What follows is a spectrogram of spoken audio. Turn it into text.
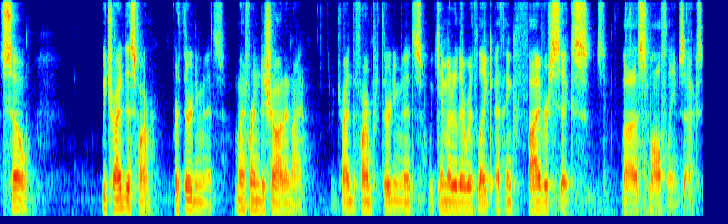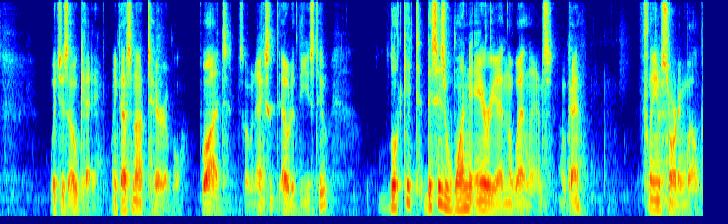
So we tried this farm for 30 minutes. My friend Deshaun and I. We tried the farm for 30 minutes. We came out of there with like I think five or six uh, small flame sacks, which is okay. Like that's not terrible. But so I'm gonna exit out of these two. Look at this is one area in the wetlands, okay? Flame Snorting Whelp.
